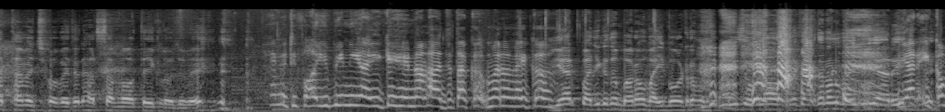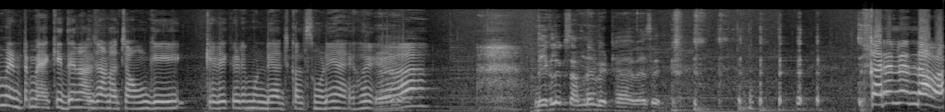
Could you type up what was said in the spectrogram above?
ਹੱਥਾਂ ਵਿੱਚ ਹੋਵੇ ਤੇ ਹੱਥ ਸਮਾਂ ਉੱਤੇ ਖਲੋ ਜਾਵੇ। ਇਹ ਮੇਰੀ ਵਾਈਬ ਹੀ ਨਹੀਂ ਆਈ ਕਿਸੇ ਨਾਲ ਅੱਜ ਤੱਕ ਮਤਲਬ ਲਾਈਕ ਯਾਰ ਭਾਜੀ ਕਦੋਂ ਬਾਹਰੋਂ ਵਾਈਬ ਆਰਡਰ ਹੁੰਦੀ ਪਲੀਜ਼ ਉਹਨਾਂ ਉਹਨੇ ਕਰਦੇ ਉਹਨਾਂ ਨੂੰ ਵਾਈਬ ਨਹੀਂ ਆ ਰਹੀ। ਯਾਰ ਇੱਕ ਮਿੰਟ ਮੈਂ ਕਿਹਦੇ ਨਾਲ ਜਾਣਾ ਚਾਹੂੰਗੀ? ਕਿਹੜੇ ਕਿਹੜੇ ਮੁੰਡੇ ਅੱਜ ਕੱਲ ਸੋਹਣੇ ਆਏ ਹੋਏ ਆ? ਦੇਖ ਲਓ ਇੱਕ ਸਾਹਮਣੇ ਬੈਠਾ ਹੈ ਵੈਸੇ। ਕਰਨ ਰੰਦਾਵਾ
